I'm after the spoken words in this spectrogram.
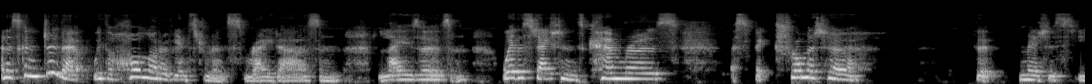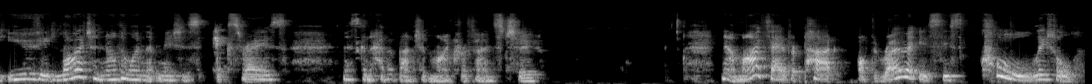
And it's going to do that with a whole lot of instruments, radars and lasers and weather stations, cameras, a spectrometer that measures UV light, another one that measures X-rays, and it's going to have a bunch of microphones too. Now, my favourite part of the rover is this cool little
